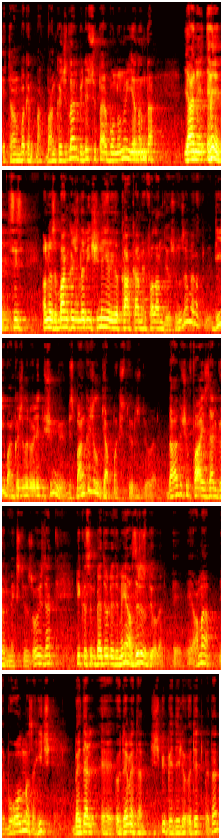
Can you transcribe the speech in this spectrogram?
E tamam bakın bak bankacılar bile süper bononun yanında. Yani siz anlasın bankacıların işine yarıyor KKM falan diyorsunuz ama bak, değil bankacılar öyle düşünmüyor. Biz bankacılık yapmak istiyoruz diyorlar. Daha düşük faizler görmek istiyoruz. O yüzden bir kısım bedel ödemeye hazırız diyorlar. E, e, ama e, bu olmazsa hiç bedel e, ödemeden, hiçbir bedeli ödetmeden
